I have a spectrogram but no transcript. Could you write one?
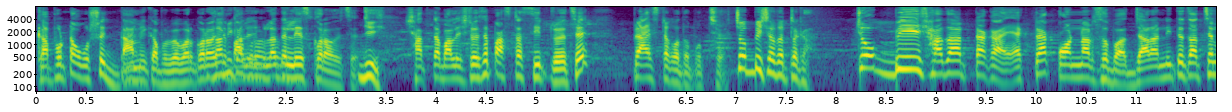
কাপড়টা অবশ্যই দামি কাপড় ব্যবহার করা হয়েছে। বালিশগুলোতে লেস করা হয়েছে। জি। সাতটা বালিশ রয়েছে পাঁচটা সিট রয়েছে। প্রাইসটা কত পড়ছে? চব্বিশ হাজার টাকা। চব্বিশ হাজার টাকায় একটা কর্নার সোফা। যারা নিতে চাচ্ছেন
